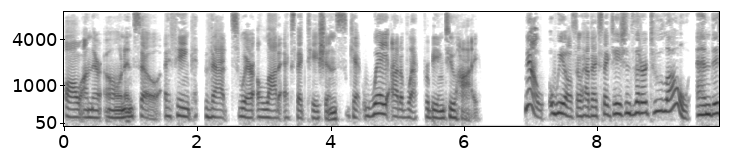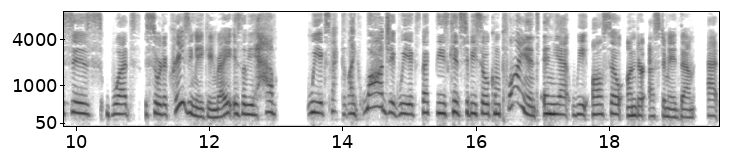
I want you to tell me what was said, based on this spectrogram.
all on their own. And so I think that's where a lot of expectations get way out of whack for being too high. Now, we also have expectations that are too low. And this is what's sort of crazy making, right? Is that we have, we expect like logic. We expect these kids to be so compliant. And yet we also underestimate them at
